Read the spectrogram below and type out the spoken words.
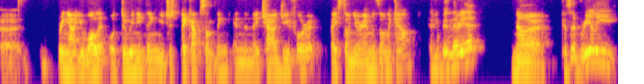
uh, bring out your wallet or do anything. You just pick up something, and then they charge you for it based on your Amazon account. Have you been there yet? No, because I really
